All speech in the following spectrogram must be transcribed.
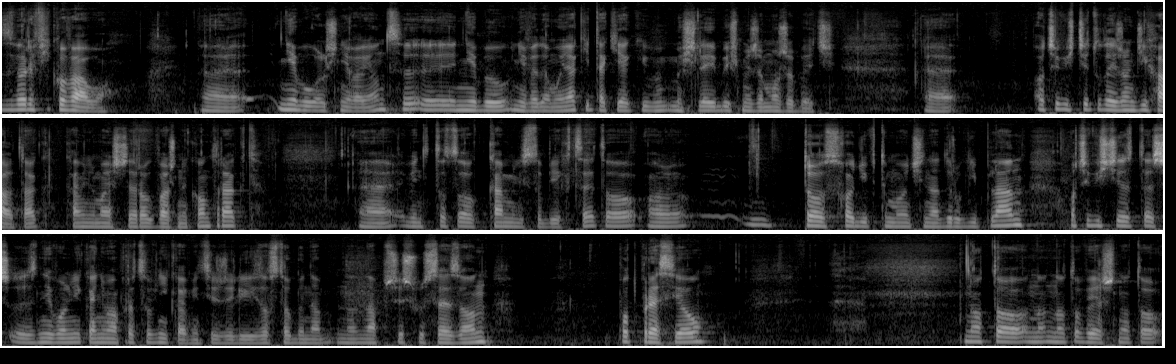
zweryfikowało. E, Nie był olśniewający, nie był nie wiadomo jaki, taki jaki myślelibyśmy, że może być. E, Oczywiście tutaj rządzi Hal, tak? Kamil ma jeszcze rok ważny kontrakt, e, więc to, co Kamil sobie chce, to e, to schodzi w tym momencie na drugi plan. Oczywiście też z niewolnika nie ma pracownika, więc jeżeli zostałby na, na, na przyszły sezon pod presją, no to, no, no to wiesz, no to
